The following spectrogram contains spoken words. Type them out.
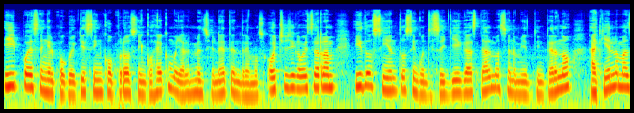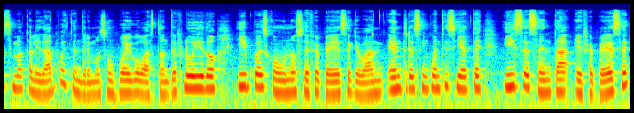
y pues en el Poco X5 Pro 5G como ya les mencioné tendremos 8 GB de RAM y 256 GB de almacenamiento interno. Aquí en la máxima calidad pues tendremos un juego bastante fluido y pues con unos FPS que van entre 57 y 60 FPS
